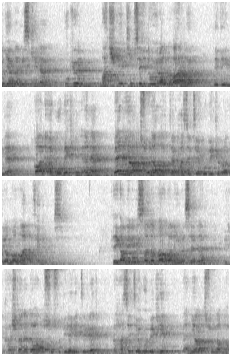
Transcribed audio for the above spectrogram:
الْيَمَ مِسْكِنًا Bugün aç bir kimseyi doyuran var mı? dediğinde قال Ebu Bekir'in ene ben ya Resulallah der Hazreti Ebu Bekir radıyallahu anh Efendimiz. Peygamberimiz sallallahu aleyhi ve sellem birkaç tane daha hususu dile getirir ve Hazreti Ebu Bekir ben ya Resulallah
